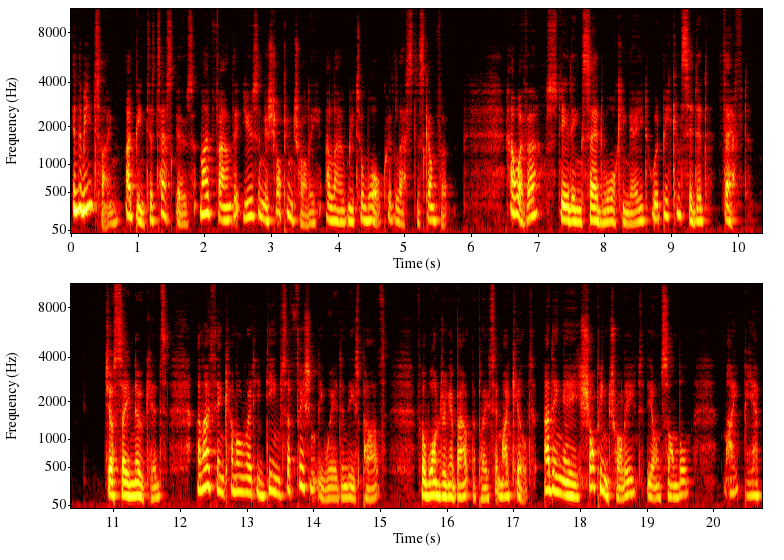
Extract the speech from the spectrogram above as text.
In the meantime, I'd been to Tesco's and I'd found that using a shopping trolley allowed me to walk with less discomfort. However, stealing said walking aid would be considered theft. Just say no, kids, and I think I'm already deemed sufficiently weird in these parts for wandering about the place in my kilt. Adding a shopping trolley to the ensemble might be a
